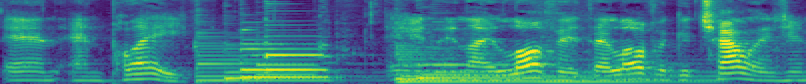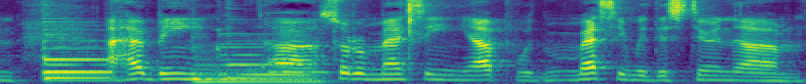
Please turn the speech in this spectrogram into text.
and and play. And and i love it. I love a good challenge. And i have been uh, sort of messing up with messing with this tune um,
